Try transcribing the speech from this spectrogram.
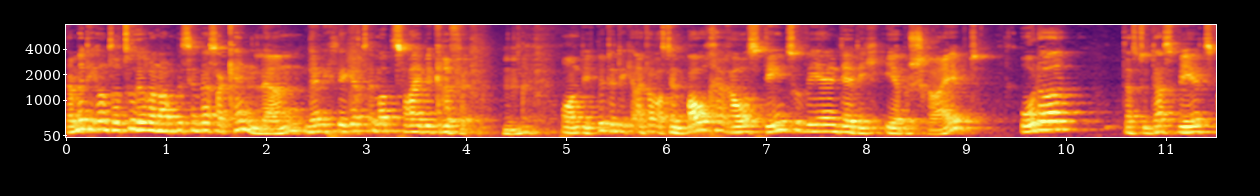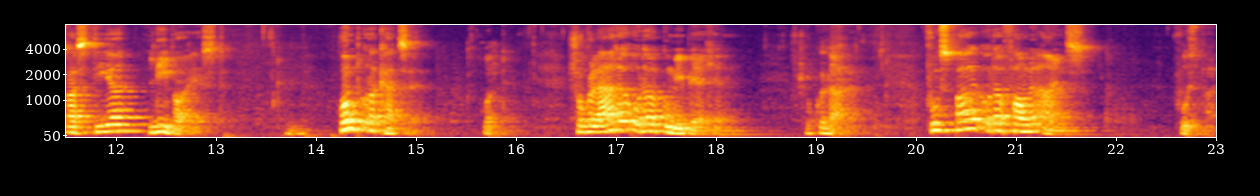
damit ich unsere Zuhörer noch ein bisschen besser kennenlernen, nenne ich dir jetzt immer zwei Begriffe. Mhm. Und ich bitte dich einfach aus dem Bauch heraus, den zu wählen, der dich eher beschreibt oder dass du das wählst, was dir lieber ist. Mhm. Hund oder Katze? Hund. Schokolade oder Gummibärchen? Schokolade. Fußball oder Formel 1? Fußball.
